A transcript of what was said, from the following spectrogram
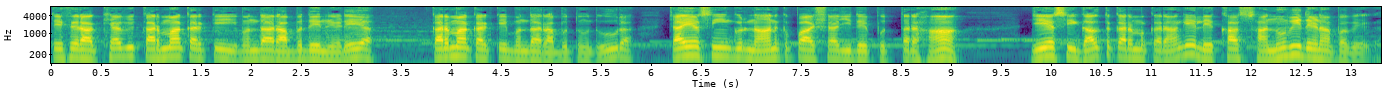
ਤੇ ਫਿਰ ਆਖਿਆ ਵੀ ਕਰਮਾ ਕਰਕੇ ਬੰਦਾ ਰੱਬ ਦੇ ਨੇੜੇ ਆ, ਕਰਮਾ ਕਰਕੇ ਬੰਦਾ ਰੱਬ ਤੋਂ ਦੂਰ ਆ। ਚਾਹੇ ਅਸੀਂ ਗੁਰੂ ਨਾਨਕ ਪਾਤਸ਼ਾਹ ਜੀ ਦੇ ਪੁੱਤਰ ਹਾਂ, ਜੇ ਅਸੀਂ ਗਲਤ ਕਰਮ ਕਰਾਂਗੇ, ਲੇਖਾ ਸਾਨੂੰ ਵੀ ਦੇਣਾ ਪਵੇਗਾ।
